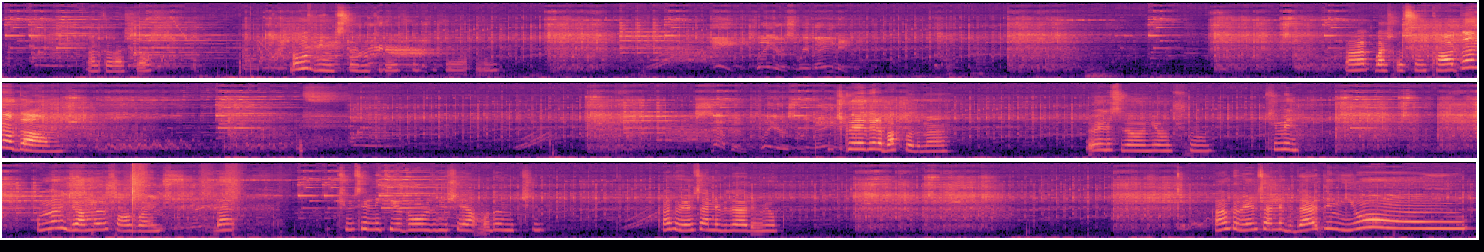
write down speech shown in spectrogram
arkadaşlar. Baba Wings tabii ki de şey yapmayın. Bak başkasının kardan adam. Hiç görevlere bakmadım ha. Öylesine oynuyormuş şu. Kimin? Bunların canları fazlaymış. Ben kimsenin ikiye doğru düzgün şey yapmadığım için. Kanka benim seninle bir derdim yok. Kanka benim seninle bir derdim yok.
